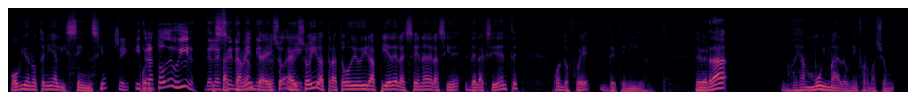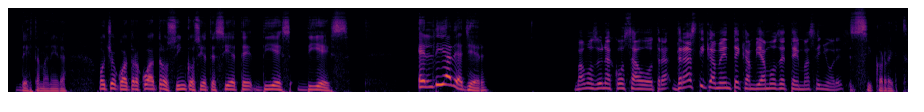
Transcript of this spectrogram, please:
obvio no tenía licencia. Sí, y Por- trató de huir de la escena. Exactamente, a eso, a eso iba. Trató de huir a pie de la escena del accidente, del accidente cuando fue detenido. De verdad, nos deja muy mal una información de esta manera. 844-577-1010. El día de ayer, Vamos de una cosa a otra. Drásticamente cambiamos de tema, señores. sí, correcto.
